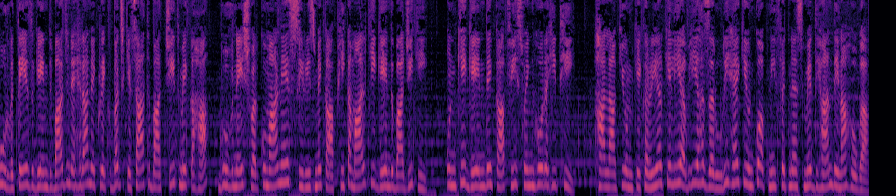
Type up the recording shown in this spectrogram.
पूर्व तेज गेंदबाज नेहरा ने क्रिकबज के साथ बातचीत में कहा, भुवनेश्वर कुमार ने इस सीरीज़ में काफ़ी कमाल की गेंदबाजी की। उनकी गेंदें काफ़ी स्विंग हो रही थी। हालाँकि उनके करियर के लिए अभी यह ज़रूरी है कि उनको अपनी फिटनेस में ध्यान देना होगा।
